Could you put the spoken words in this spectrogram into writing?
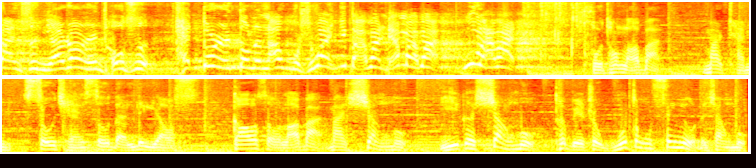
但是你要让人投资，很多人都能拿五十万、一百万、两百万、五百万。普通老板卖产品收钱收的累要死。高手老板卖项目，一个项目，特别是无中生有的项目，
